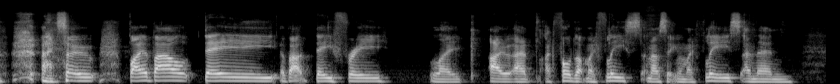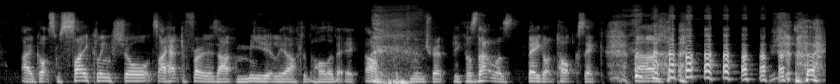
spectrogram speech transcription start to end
and so by about day, about day three, like I, I'd, I'd folded up my fleece and I was sitting on my fleece. And then I got some cycling shorts. I had to throw those out immediately after the holiday, after the canoe trip, because that was, they got toxic. Uh,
